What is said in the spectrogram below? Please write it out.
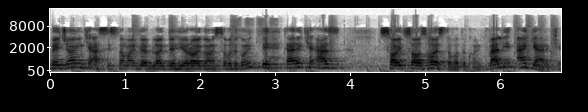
به جای اینکه از سیستم های وبلاگ دهی رایگان استفاده کنید بهتره که از سایت سازها استفاده کنید. ولی اگر که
